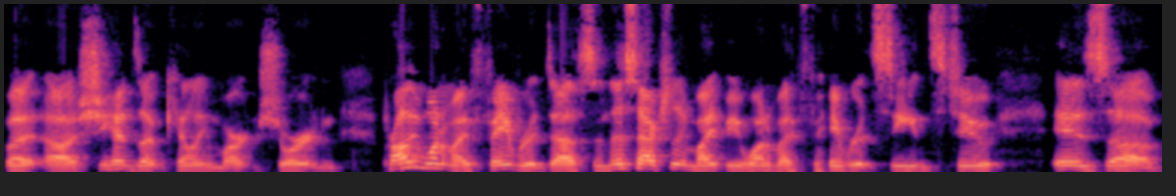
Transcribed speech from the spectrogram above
but uh, she ends up killing martin short and probably one of my favorite deaths and this actually might be one of my favorite scenes too is uh,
